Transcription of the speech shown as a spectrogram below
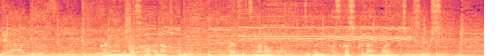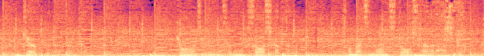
仮に今そうでなくても大切なのは自分に恥ずかしくない毎日を過ごし向き合うことではないか。今日の自分はそれにふさわしかったか。そんな自問自答をしながら走る。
